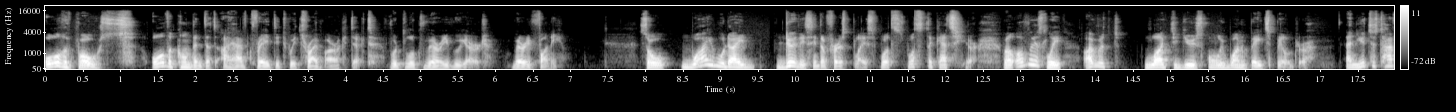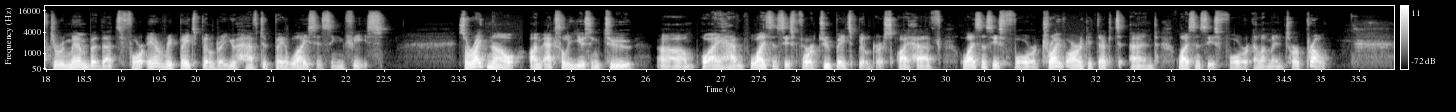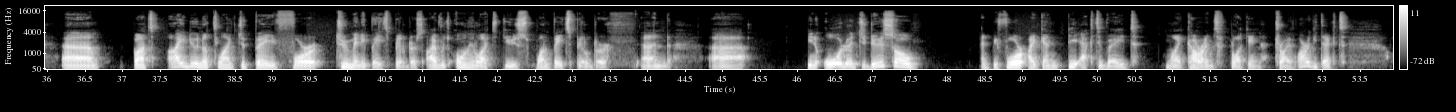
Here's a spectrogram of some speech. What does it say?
all the posts all the content that I have created with Thrive Architect would look very weird, very funny. So why would I do this in the first place? What's what's the catch here? Well, obviously, I would like to use only one page builder. And you just have to remember that for every page builder, you have to pay licensing fees. So right now, I'm actually using two, um, or I have licenses for two page builders. I have licenses for Thrive Architect and licenses for Elementor Pro. Um, but I do not like to pay for too many page builders. I would only like to use one page builder. And uh, in order to do so, and before I can deactivate my current plugin Thrive Architect,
